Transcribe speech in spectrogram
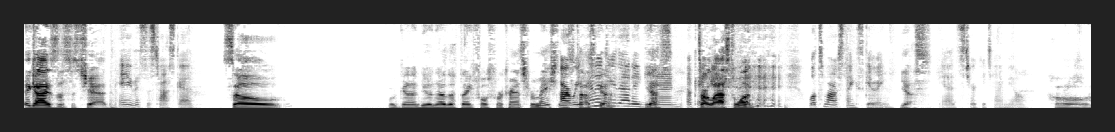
Hey guys, this is Chad. Hey, this is Tosca. So we're gonna do another thankful for transformations. Are we Tosca? gonna do that again? Yes. Okay. It's our last one. well, tomorrow's Thanksgiving. Yes. Yeah, it's turkey time, y'all. Oh,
